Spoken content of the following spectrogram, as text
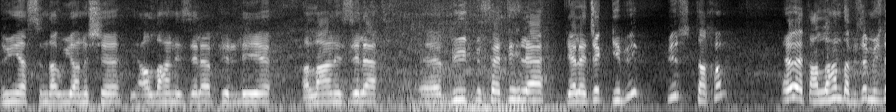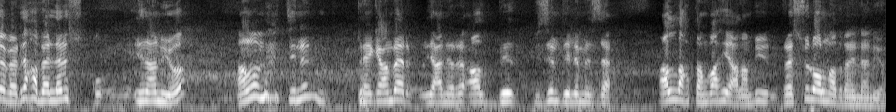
dünyasında uyanışı, Allah'ın izniyle birliği, Allah'ın izniyle e, büyük bir fetihle gelecek gibi bir takım evet Allah'ın da bize müjde verdiği haberlere inanıyor. Ama Mehdi'nin peygamber yani bizim dilimizde Allah'tan vahiy alan bir Resul olmadığına inanıyor.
